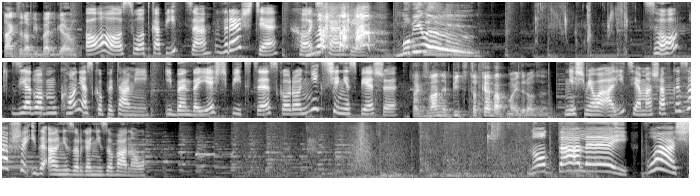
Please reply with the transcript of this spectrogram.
Tak zrobi Bad Girl. O, słodka pizza. Wreszcie. Chodź, skarbie. Mówiłem! Co? zjadłabym konia z kopytami i będę jeść pizzę, skoro nikt się nie spieszy. Tak zwany pizzo kebab, moi drodzy. Nieśmiała Alicja ma szafkę zawsze idealnie zorganizowaną. No dalej! Właś!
